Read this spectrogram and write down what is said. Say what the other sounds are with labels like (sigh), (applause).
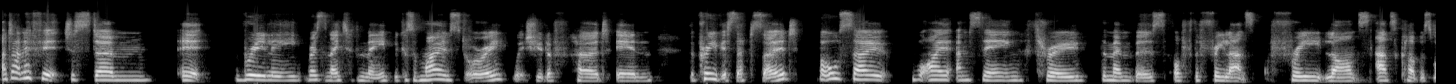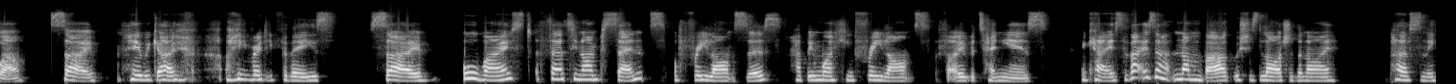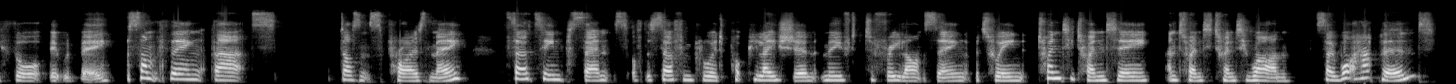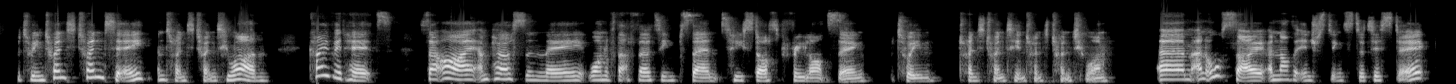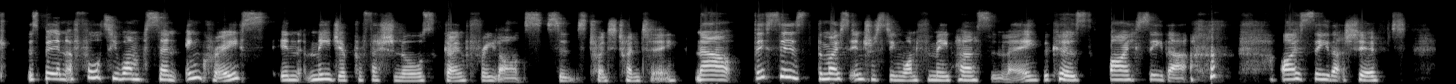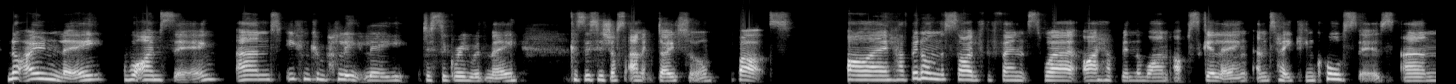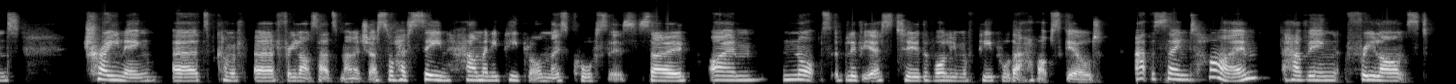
I don't know if it just um, it really resonated with me because of my own story, which you'd have heard in the previous episode, but also what I am seeing through the members of the freelance freelance ads club as well. So here we go. (laughs) Are you ready for these? So almost 39% of freelancers have been working freelance for over 10 years. Okay, so that is a number which is larger than I personally thought it would be. Something that doesn't surprise me 13% of the self employed population moved to freelancing between 2020 and 2021. So, what happened between 2020 and 2021? COVID hit. So, I am personally one of that 13% who started freelancing between 2020 and 2021. Um, and also, another interesting statistic there's been a 41% increase in media professionals going freelance since 2020. Now, this is the most interesting one for me personally because I see that. (laughs) I see that shift. Not only what I'm seeing, and you can completely disagree with me because this is just anecdotal, but I have been on the side of the fence where I have been the one upskilling and taking courses. And training uh, to become a, a, freelance ads manager. So I've seen how many people on those courses. So I'm not oblivious to the volume of people that have upskilled. At the same time, having freelanced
